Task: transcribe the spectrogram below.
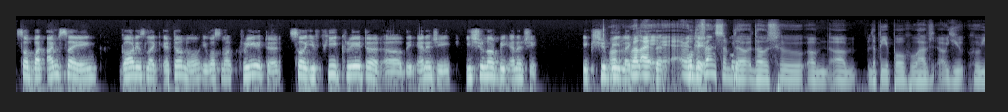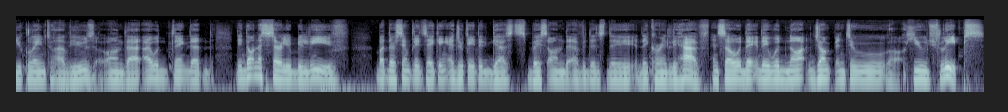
So but i'm saying god is like eternal. He was not created. So if he created uh, the energy it should not be energy it should be well, like well I, the- in okay. defense of the, those who um, um the people who have uh, you who you claim to have views on that i would think that they don't necessarily believe but they're simply taking educated guesses based on the evidence they they currently have and so they they would not jump into uh, huge leaps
